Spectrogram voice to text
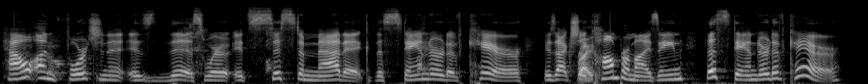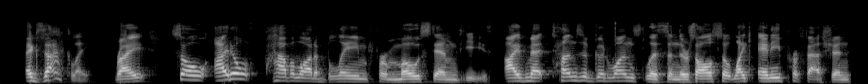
How unfortunate is this where it's systematic? The standard of care is actually right. compromising the standard of care. Exactly right? So I don't have a lot of blame for most MDs. I've met tons of good ones. Listen, there's also like any profession,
